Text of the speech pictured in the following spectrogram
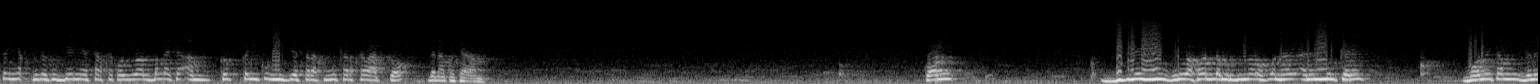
sa ñaq nga ko génnee sarxe ko yool ba nga ca am ko kañ ko mujjee sarax mu sarxewaat ko dana ko ca am kon digle yi bi ñu waxoon lamr bi ma wax woon anil munkari moom itam dana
